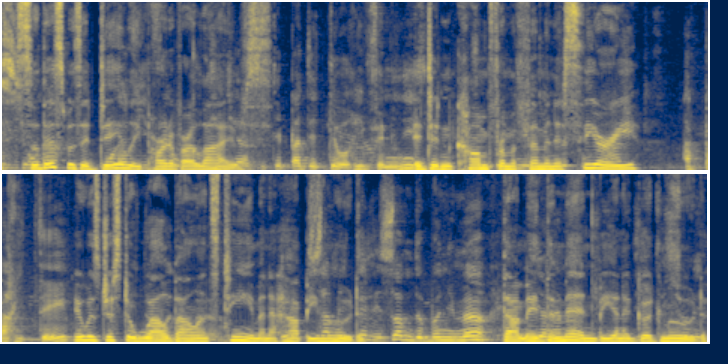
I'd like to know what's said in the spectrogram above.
So this was a daily part of our lives. It didn't come from a feminist theory. It was just a well balanced team in a happy mood. That made the men be in a good mood.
